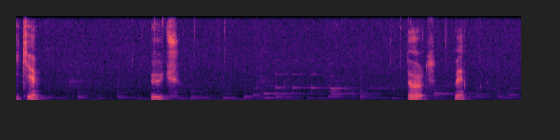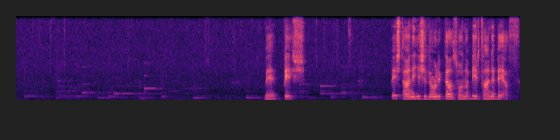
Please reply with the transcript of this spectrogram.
2 3 4 ve ve 5. 5 tane yeşil ördükten sonra bir tane beyaz.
